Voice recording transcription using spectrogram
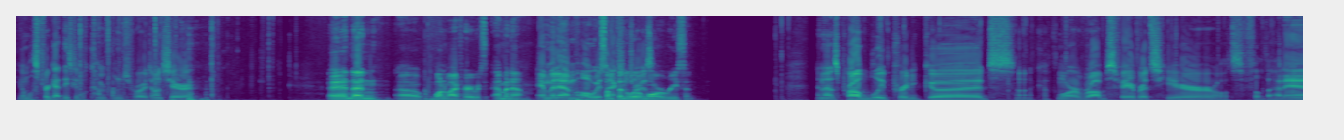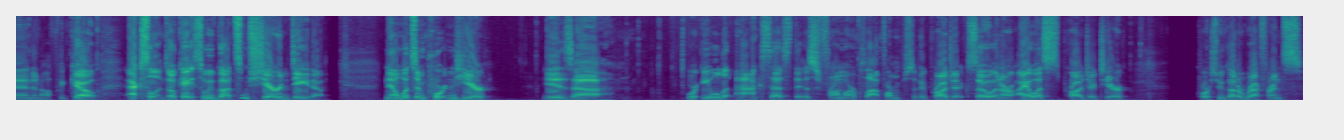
You almost forget these people come from Detroit, don't you? and then uh, one of my favorites, Eminem. Eminem, always something a little more recent. And that's probably pretty good. A couple more of Rob's favorites here. Let's fill that in and off we go. Excellent. Okay, so we've got some shared data. Now what's important here is uh, we're able to access this from our platform-specific project. So in our iOS project here, of course, we've got a reference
